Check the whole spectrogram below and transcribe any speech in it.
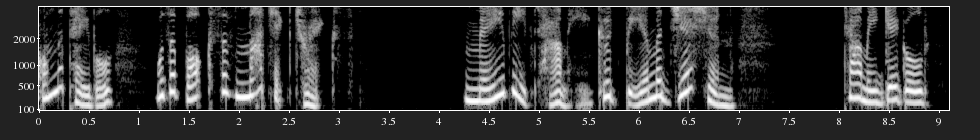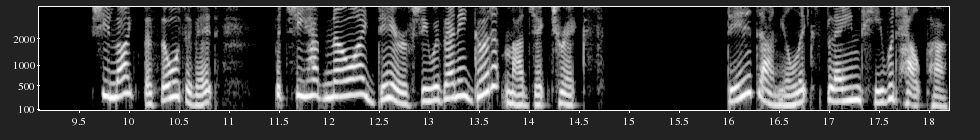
On the table was a box of magic tricks. Maybe Tammy could be a magician. Tammy giggled. She liked the thought of it, but she had no idea if she was any good at magic tricks. Dear Daniel explained he would help her.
